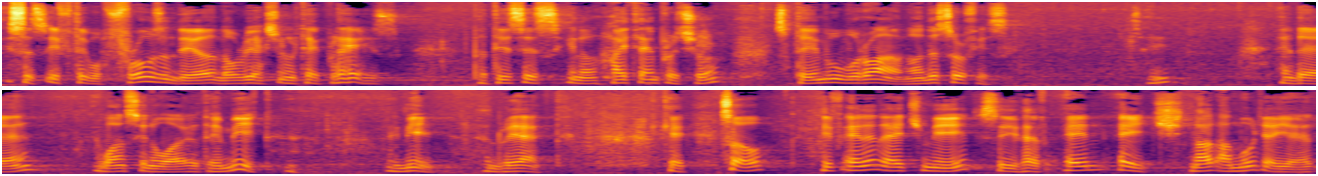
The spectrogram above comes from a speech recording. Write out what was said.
this is if they were frozen there, no reaction will take place. But this is, you know, high temperature, so they move around on the surface. See? And then once in a while they meet. they meet and react. Okay, so if N and H meet, so you have NH, not ammonia yet,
